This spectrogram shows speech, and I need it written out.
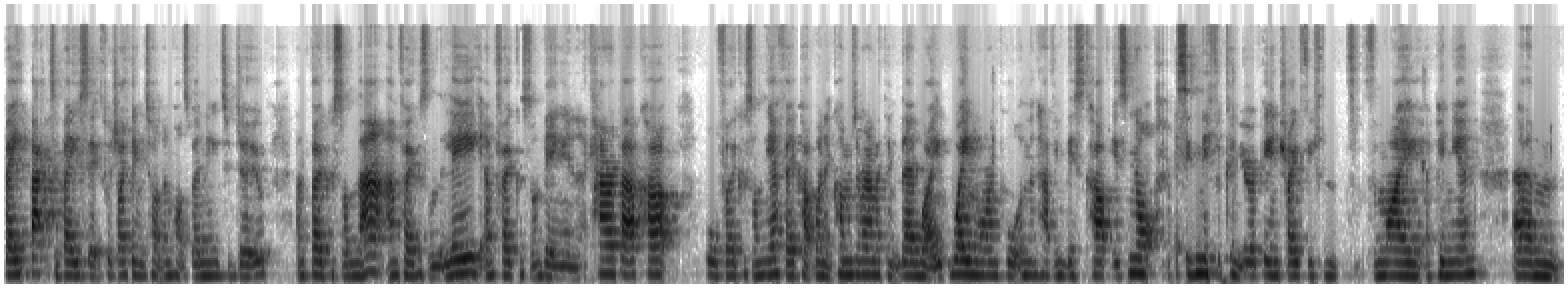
ba- back to basics, which I think Tottenham Hotspur need to do, and focus on that, and focus on the league, and focus on being in a Carabao Cup, or focus on the FA Cup when it comes around. I think they're way way more important than having this cup. It's not a significant European trophy, for, for my opinion. Um,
